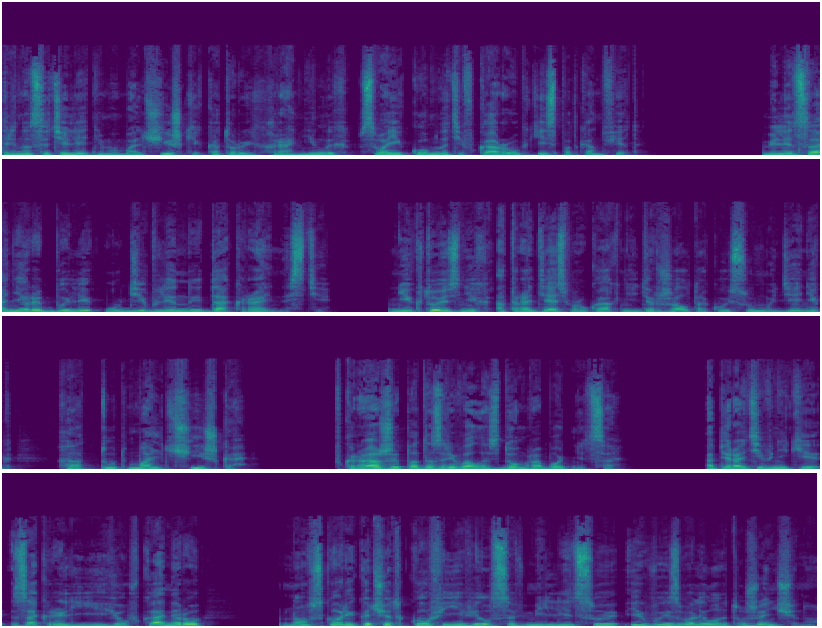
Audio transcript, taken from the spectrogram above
тринадцатилетнему мальчишке, который хранил их в своей комнате в коробке из-под конфет. Милиционеры были удивлены до крайности. Никто из них, отродясь в руках, не держал такой суммы денег, а тут мальчишка. В краже подозревалась домработница. Оперативники закрыли ее в камеру, но вскоре Кочетков явился в милицию и вызволил эту женщину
